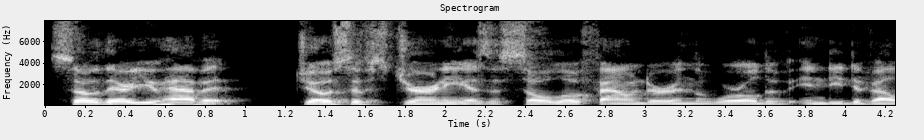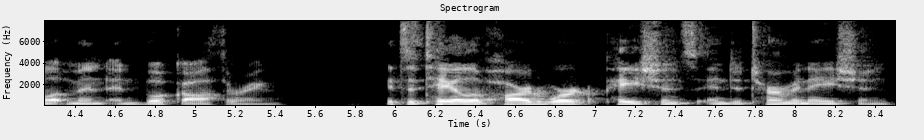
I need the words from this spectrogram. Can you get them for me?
So there you have it Josef's journey as a solo founder in the world of indie development and book authoring. It's a tale of hard work, patience, and determination,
